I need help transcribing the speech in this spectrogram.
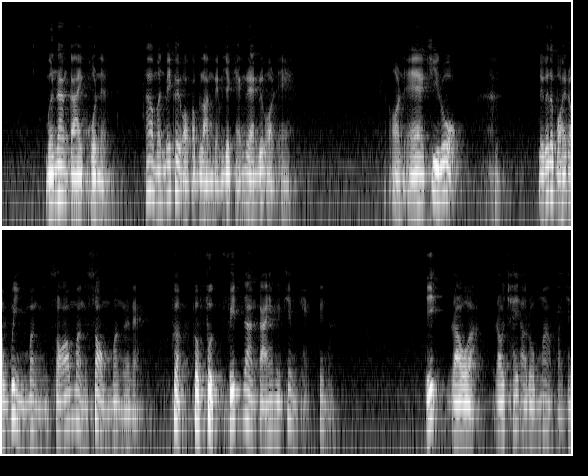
ๆ เหมือนร่างกายคนเนี่ยถ้ามันไม่ค่อยออกกำลังเนี่ยมันจะแข็งแรงหรืออ่อนแอ อ่อนแอขี้โรคเลยก็จะบอกให้เราวิ่งบ้างซ้อมบ้างซ่อมบ้างนั่นแหละเพื่อเพื่อฝึกฟิตร่างกายให้มันเข้มแข็งขึ้นมาที่เราอะเราใช้อารมณ์มากกว่าใช้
